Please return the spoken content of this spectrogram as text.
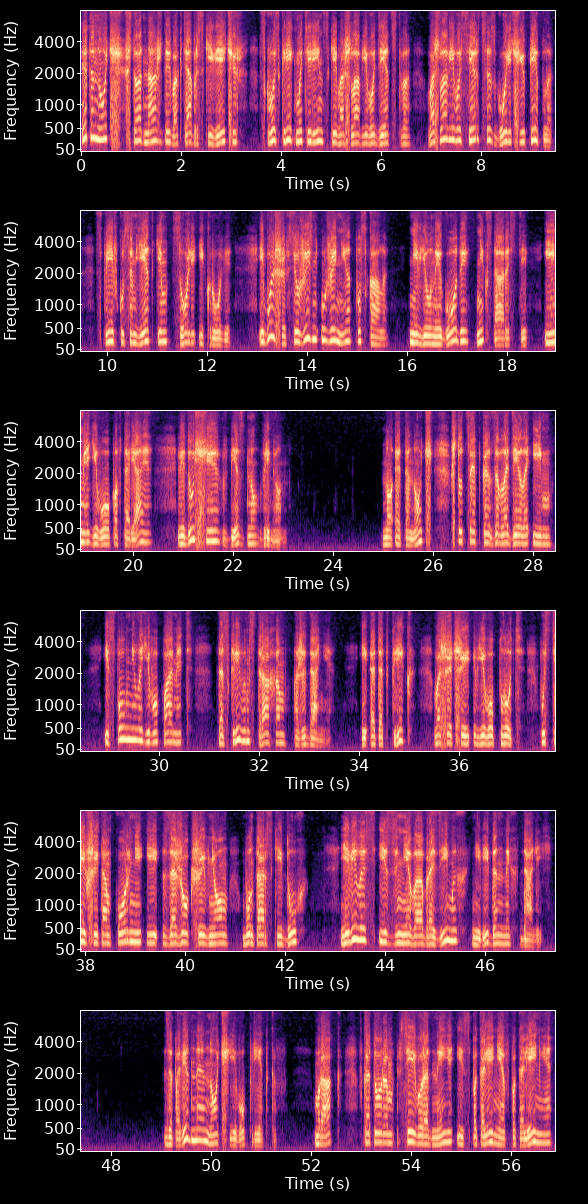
Это ночь, что однажды в октябрьский вечер сквозь крик материнский вошла в его детство, вошла в его сердце с горечью пепла, с привкусом едким соли и крови, и больше всю жизнь уже не отпускала, ни в юные годы, ни к старости, имя его повторяя, ведущее в бездну времен. Но эта ночь, что цепко завладела им, исполнила его память тоскливым страхом ожидания. И этот крик, вошедший в его плоть, пустивший там корни и зажегший в нем бунтарский дух, явилась из невообразимых, невиданных далей. Заповедная ночь его предков, мрак, в котором все его родные из поколения в поколение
